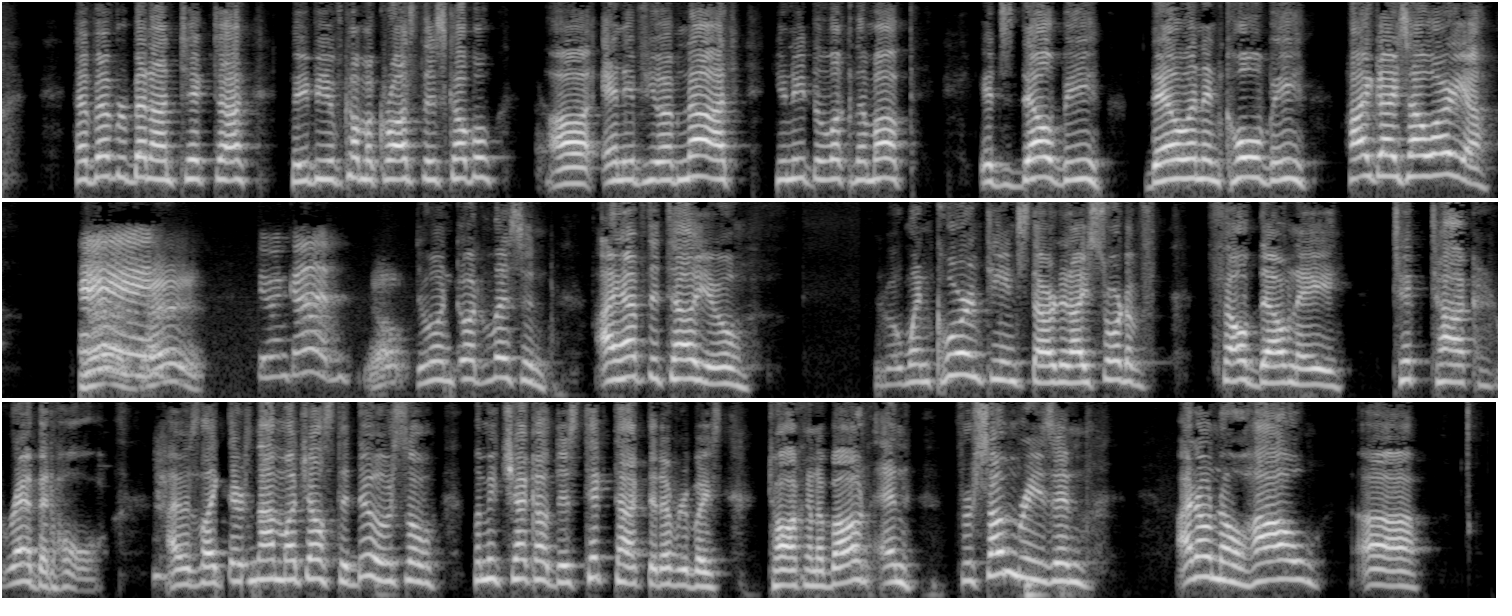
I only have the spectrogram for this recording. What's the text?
have ever been on TikTok, maybe you've come across this couple, uh, and if you have not, you need to look them up. It's Delby, Dallin, and Colby. Hi, guys. How are you? Hey. Hey. Doing good. Yep. Doing good. Listen, I have to tell you, when quarantine started, I sort of fell down a TikTok rabbit hole. I was like, there's not much else to do. So let me check out this TikTok that everybody's talking about. And for some reason, I don't know how uh,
